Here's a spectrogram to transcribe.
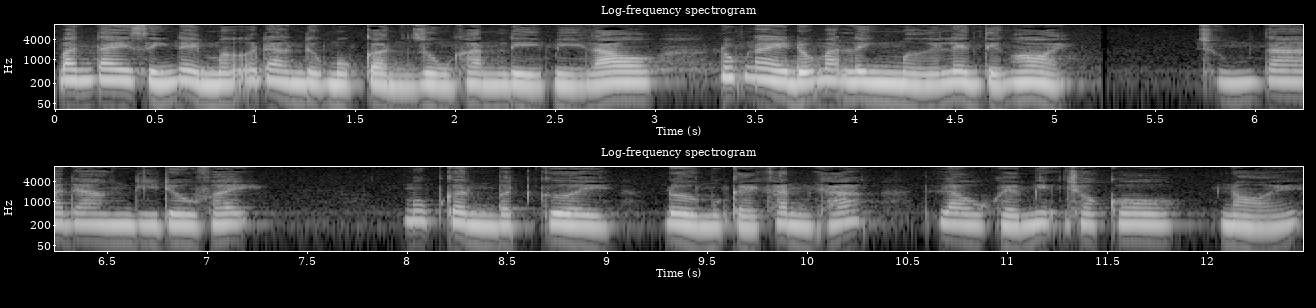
bàn tay dính đầy mỡ đang được Mục Cẩn dùng khăn lì mì lau, lúc này Đỗ Mạn Linh mới lên tiếng hỏi. Chúng ta đang đi đâu vậy? Mục Cẩn bật cười, đổi một cái khăn khác, lau khóe miệng cho cô, nói.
